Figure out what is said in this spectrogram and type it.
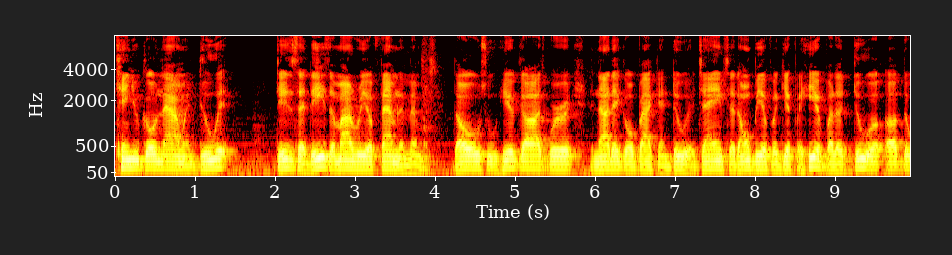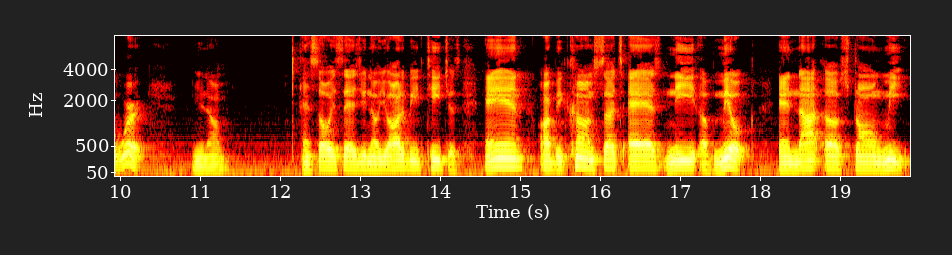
Can you go now and do it? Jesus said, These are my real family members. Those who hear God's word and now they go back and do it. James said, Don't be a forgetful hearer, but a doer of the word. You know. And so it says, you know, you ought to be teachers and are become such as need of milk and not of strong meat.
